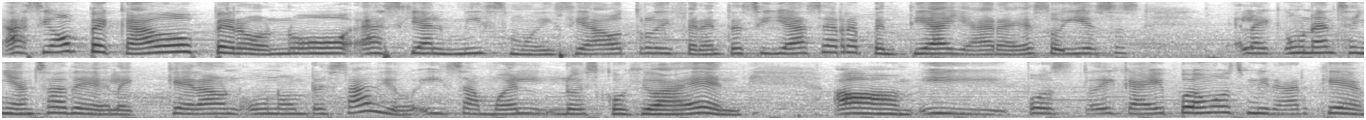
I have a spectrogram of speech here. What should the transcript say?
hacía un pecado, pero no hacía el mismo, hacía otro diferente. Si ya se arrepentía, ya era eso. Y eso es like, una enseñanza de like, que era un, un hombre sabio. Y Samuel lo escogió a él. Um, y pues like, ahí podemos mirar que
